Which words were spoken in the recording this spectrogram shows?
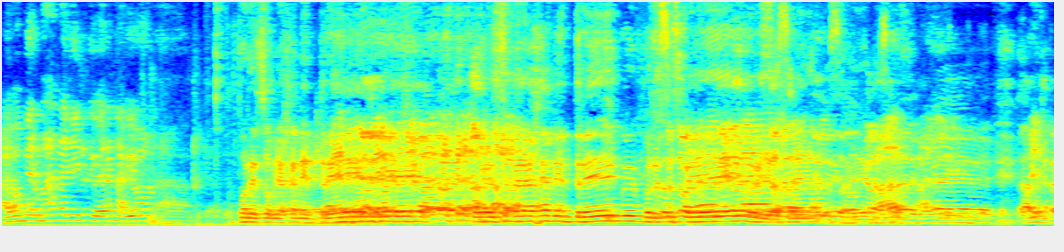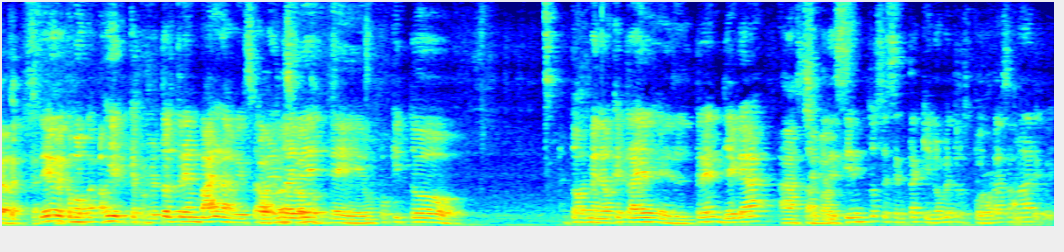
Ahí va mi hermana, Jenny Rivera en avión. Ah, quedas. Por eso viajan en tren, güey. Por eso viajan en tren, güey. Por eso es es güey. Ya eso sabía, es ya verdad, sabía, ya ah, sabía. Pero- Sí, güey, como, oye, que por cierto el tren bala, güey, estaba viendo ahí de, de un poquito, todo el meneo que trae el tren, llega hasta Sí, man. 360 kilómetros por hora esa madre, güey.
